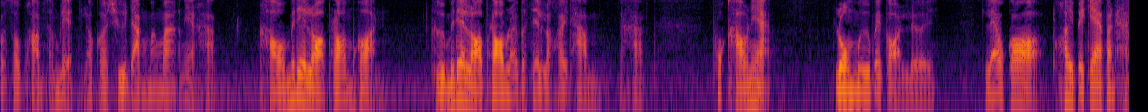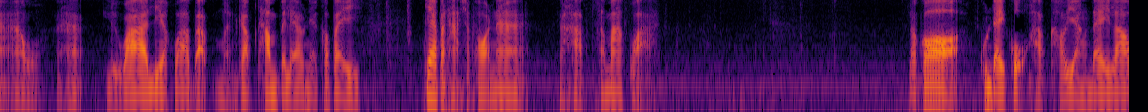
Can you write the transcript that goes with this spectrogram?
ประสบความสำเร็จแล้วก็ชื่อดังมากๆเนี่ยครับเขาไม่ได้รอพร้อมก่อน คือไม่ได้รอพร้อมร้อยเปอร์เซ็นต์แล้วค่อยทำนะครับ พวกเขาเนี่ยลงมือไปก่อนเลย แล้วก็ค่อยไปแก้ปัญหาเอานะฮะหรือว่าเรียกว่าแบบเหมือนกับทำไปแล้วเนี่ยก็ไปแก้ปัญหาเฉพาะหน้านะครับซะมากกว่า แล้วก็ คุณไดโกะครับเขายังได้เล่า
